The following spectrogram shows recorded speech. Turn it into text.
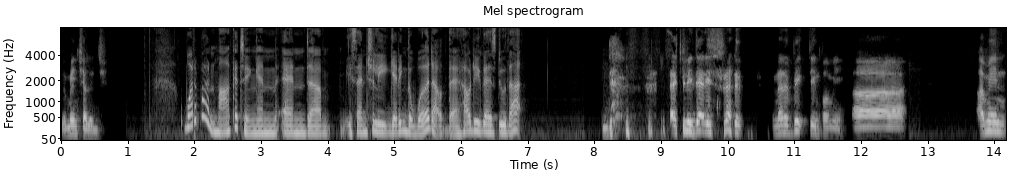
The main challenge. What about marketing and and um, essentially getting the word out there? How do you guys do that? Actually, that is another another big thing for me. Uh, I mean,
